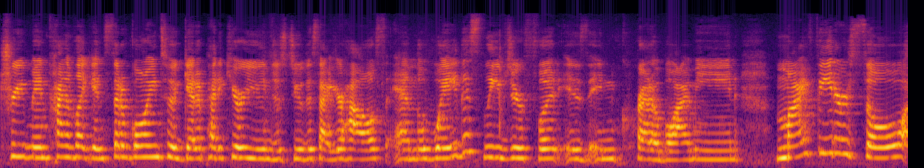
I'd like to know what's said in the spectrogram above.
treatment kind of like instead of going to get a pedicure you can just do this at your house and the way this leaves your foot is incredible I mean my feet are so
